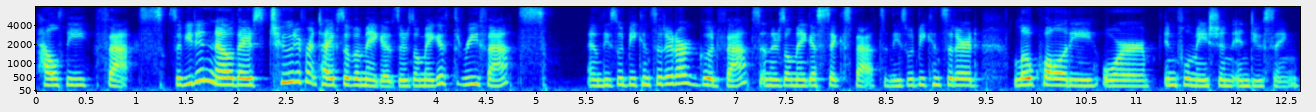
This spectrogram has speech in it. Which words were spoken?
healthy fats. So if you didn't know, there's two different types of omegas. There's omega-3 fats, and these would be considered our good fats, and there's omega-6 fats, and these would be considered low quality or inflammation inducing.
